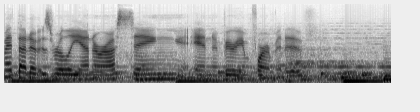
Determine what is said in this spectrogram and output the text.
I thought it was really interesting and very informative.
